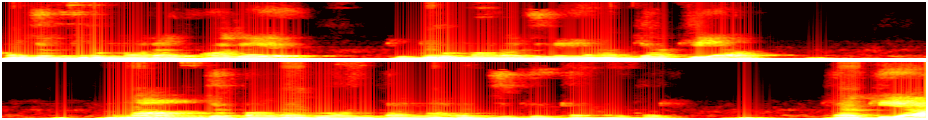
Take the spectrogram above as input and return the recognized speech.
और जब ध्रुव महाराज आ गए तो ध्रुव महाराज ने यहाँ क्या किया? नाम जपा भगवान का नारद जी के कहने पर। क्या किया?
